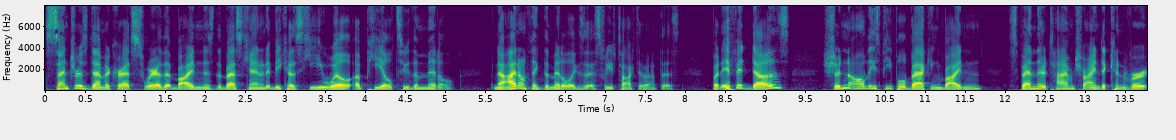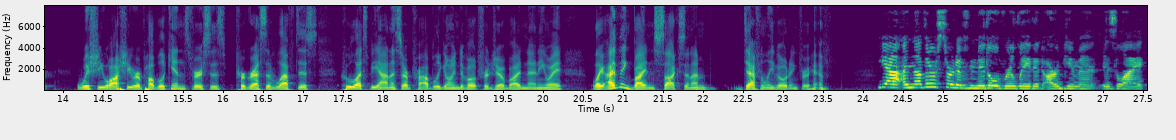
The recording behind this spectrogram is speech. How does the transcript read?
centrist democrats swear that biden is the best candidate because he will appeal to the middle. Now i don't think the middle exists. We've talked about this. But if it does shouldn't all these people backing biden spend their time trying to convert wishy-washy republicans versus progressive leftists who let's be honest are probably going to vote for joe biden anyway. Like i think biden sucks and i'm definitely voting for him. Yeah, another sort of middle related argument is like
